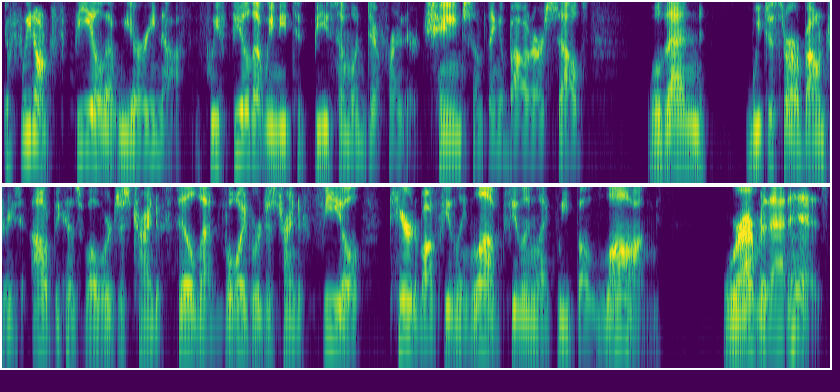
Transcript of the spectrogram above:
If we don't feel that we are enough, if we feel that we need to be someone different or change something about ourselves, well, then we just throw our boundaries out because, well, we're just trying to fill that void. We're just trying to feel cared about, feeling loved, feeling like we belong wherever that is.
